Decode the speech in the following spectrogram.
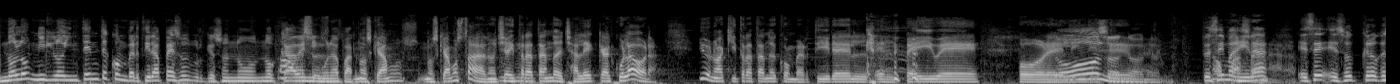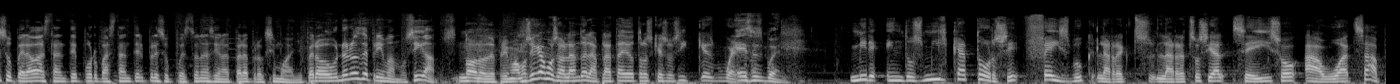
no lo ni lo intente convertir a pesos porque eso no, no cabe en eso ninguna parte. Nos quedamos, nos quedamos toda la noche ahí tratando de echarle calculadora. Y uno aquí tratando de convertir el, el PIB por el no, índice. no, no, no. Usted no se pasa imagina, ese, eso creo que supera bastante por bastante el presupuesto nacional para el próximo año. Pero no nos deprimamos, sigamos. No nos deprimamos. Sigamos hablando de la plata de otros que eso sí que es bueno. Eso es bueno. Mire, en 2014 Facebook, la red, la red social, se hizo a WhatsApp,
